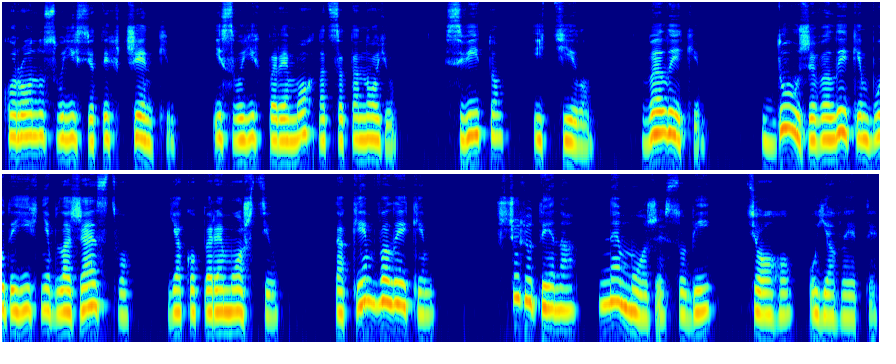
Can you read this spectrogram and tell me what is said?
корону своїх святих вчинків і своїх перемог над сатаною, світом і тілом. Великим, дуже великим буде їхнє блаженство, як переможців, таким великим, що людина не може собі цього уявити.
